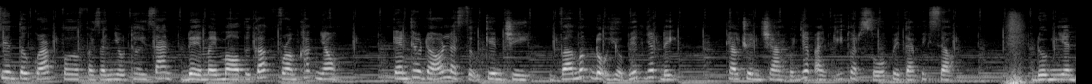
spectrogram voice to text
cinematographer phải dành nhiều thời gian để mày mò với các form khác nhau. Kèm theo đó là sự kiên trì và mức độ hiểu biết nhất định theo chuyên trang với nhiếp ảnh kỹ thuật số Petapixel. Đương nhiên,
